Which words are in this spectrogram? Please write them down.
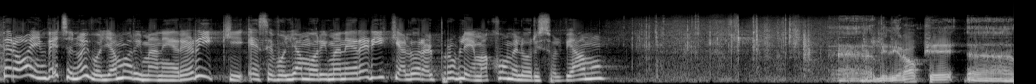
però invece noi vogliamo rimanere ricchi e se vogliamo rimanere ricchi allora il problema come lo risolviamo? Eh, vi dirò che eh,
